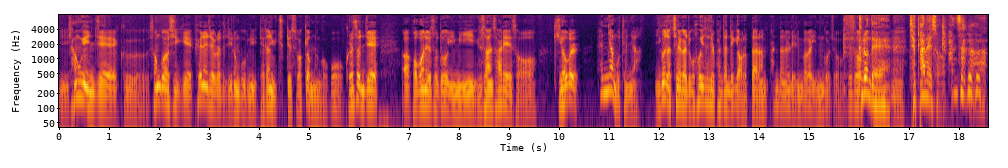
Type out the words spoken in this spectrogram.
이 향후에 이제 그 선거 시기에 표현의 자유라든지 이런 부분이 대단히 위축될 수밖에 없는 거고 그래서 이제 어, 법원에서도 이미 유사한 사례에서 기억을 했냐 못했냐 이거 자체를 가지고 허위사실 판단되기 어렵다라는 판단을 내린 바가 있는 거죠. 그래서 그런데 네. 재판에서 판사가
